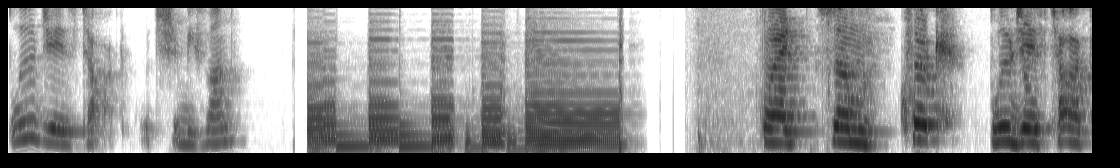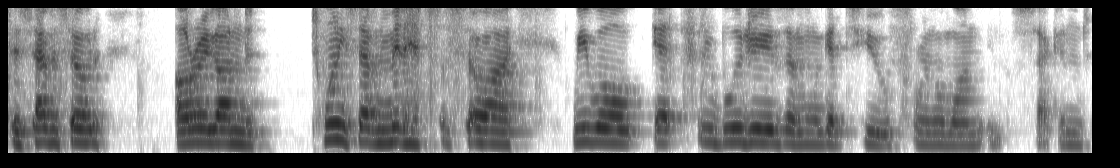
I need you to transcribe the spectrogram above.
Blue Jays talk, which should be fun. All right, some quick Blue Jays talk this episode already got into 27 minutes, so uh, we will get through Blue Jays and we'll get to Formula One in a second.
